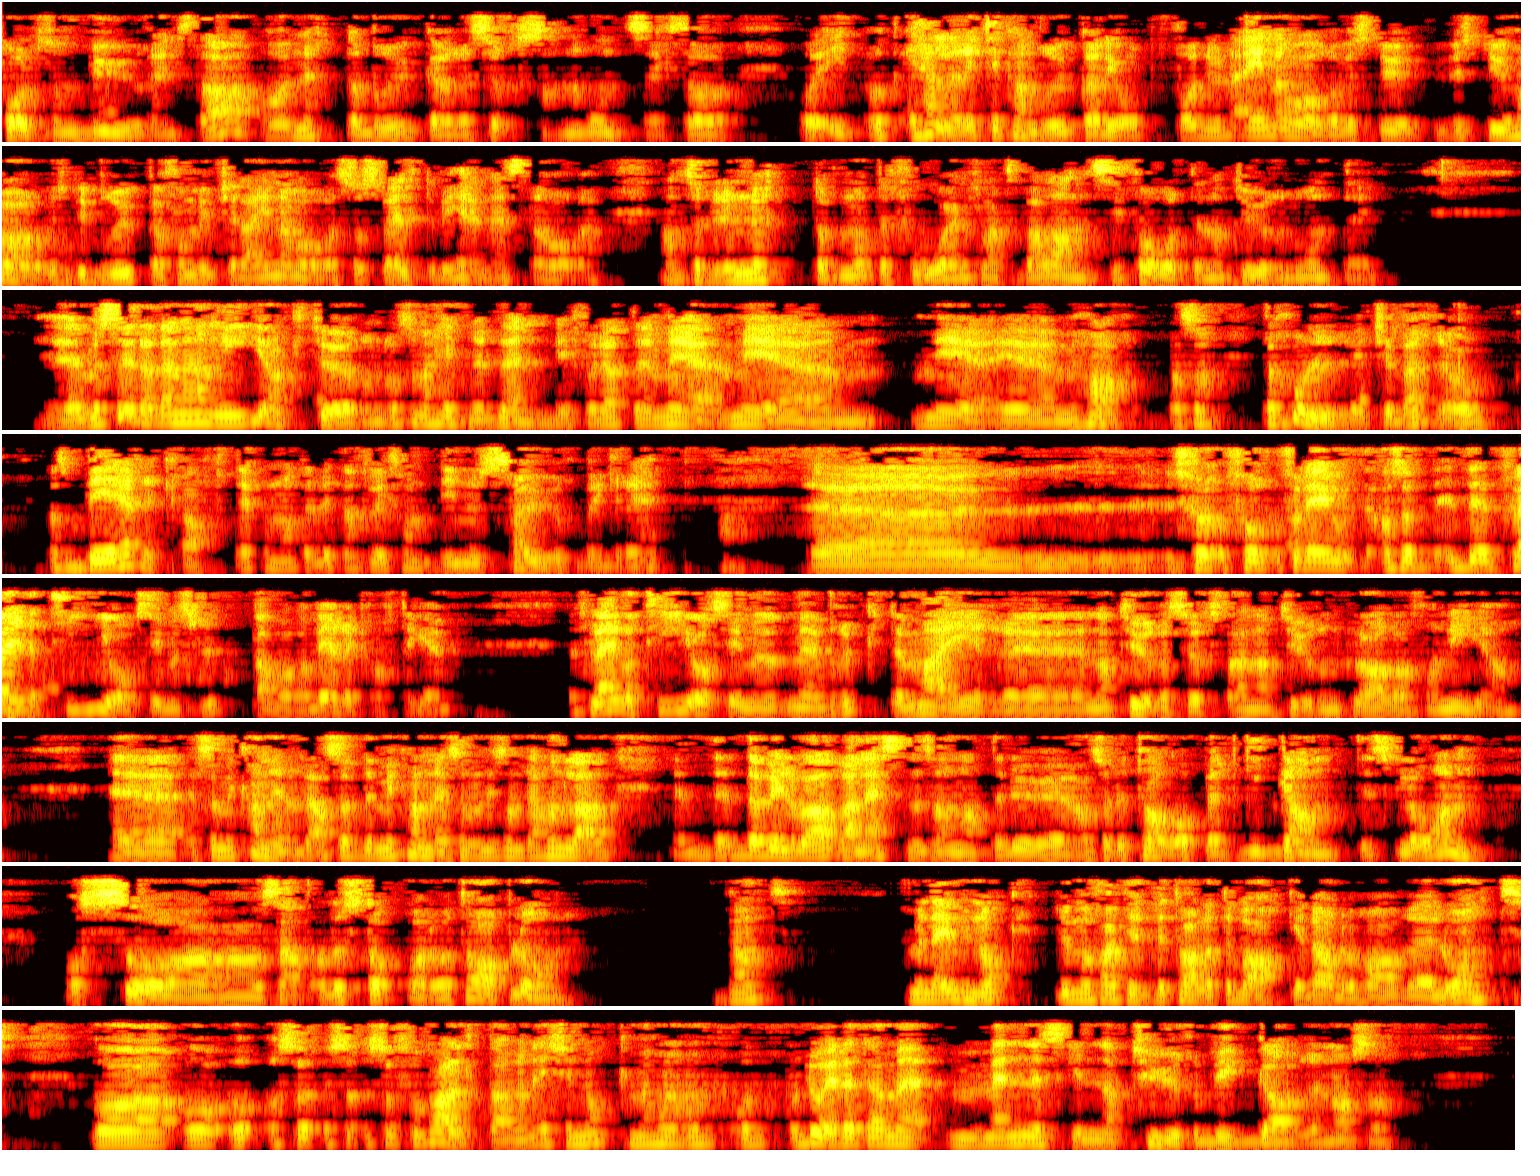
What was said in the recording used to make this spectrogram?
folk som bor en sted og er nødt til å bruke ressursene rundt seg. Så, og, og, heller ikke kan bruke de opp. For det ene året, hvis du, hvis du, har, hvis du bruker for mye det ene året, så svelter du igjen neste året. Altså Du er nødt til å på en måte få en slags balanse i forhold til naturen rundt deg. Eh, men så er det denne nye aktøren da, som er helt nødvendig. For det, vi, med, med, vi altså, det holder ikke bare å altså Bærekraft er på en måte litt et liksom dinosaurbegrep. Uh, for, for, for, det er jo altså, det er flere tiår siden vi slutta å være bærekraftige. Det er flere tiår siden vi, brukte mer uh, naturressurser enn naturen klarer å fornye. Eh, så vi kan, altså, vi kan liksom, liksom, det, handler, det, det, vil være nesten sånn at du, altså, du tar opp et gigantisk lån, og så og da stopper du å ta opp lån. Men det er jo nok. Du må faktisk betale tilbake det du har lånt. Og, og, og så, så, så, forvalteren er ikke nok. Med, og, da er dette med menneske-naturbyggeren, altså.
